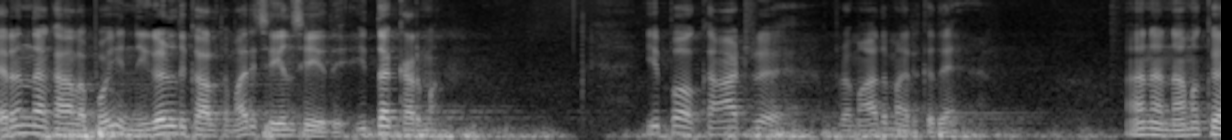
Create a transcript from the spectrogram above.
இறந்த காலம் போய் நிகழ்ந்து காலத்து மாதிரி செயல் செய்யுது. இதுதான் கர்மா. இப்போ காற்று பிரமாதமாக இருக்குது. ஆனால் நமக்கு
